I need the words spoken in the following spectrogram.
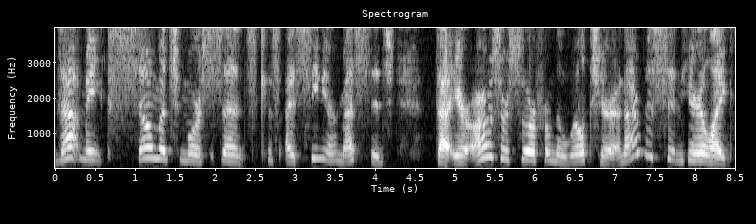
That makes so much more sense because I seen your message that your arms were sore from the wheelchair, and I'm just sitting here like,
